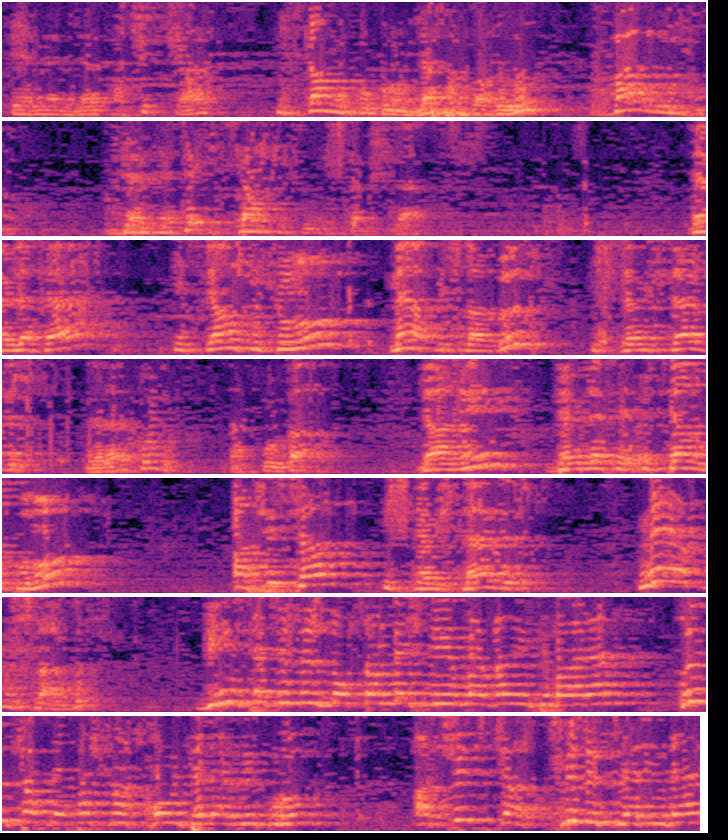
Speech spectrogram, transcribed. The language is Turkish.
Ermeniler açıkça İslam hukukunun yasakladığı bari devlete isyan suçunu işlemişlerdir. Devlete isyan suçunu ne yapmışlardır? İşlemişlerdir. Neler koyduk? Burada. Yani devlete isyan hukukunu açıkça işlemişlerdir. Ne yapmışlardır? 1895'li yıllardan itibaren Ve Taşnak komitelerini kurup açıkça tüzüklerinde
